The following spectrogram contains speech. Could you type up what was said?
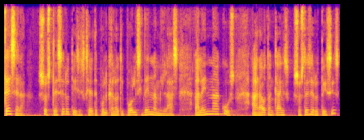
Τέσσερα, σωστές ερωτήσεις. Ξέρετε πολύ καλά ότι η πώληση δεν είναι να μιλάς, αλλά είναι να ακούς. Άρα, όταν κάνεις σωστές ερωτήσεις,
